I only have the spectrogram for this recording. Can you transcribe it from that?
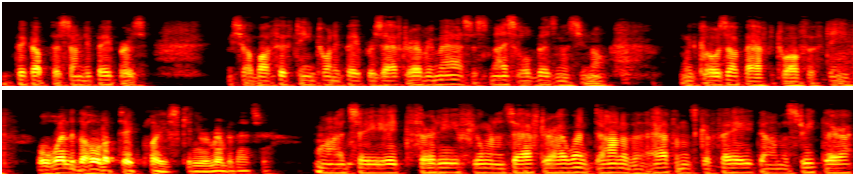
and pick up the Sunday papers. We sell about fifteen, twenty papers after every Mass. It's a nice little business, you know. We close up after 12.15. Well, when did the holdup take place? Can you remember that, sir? Well, I'd say 8.30, a few minutes after. I went down to the Athens Cafe down the street there.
